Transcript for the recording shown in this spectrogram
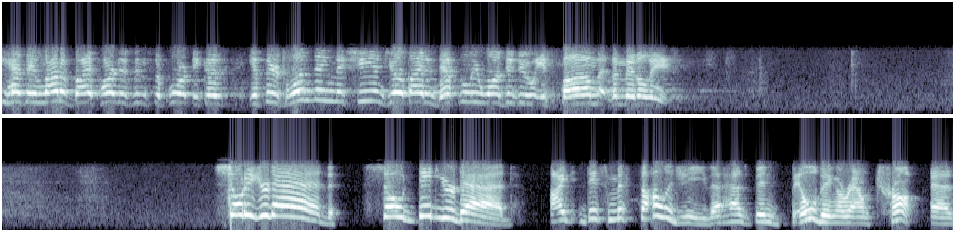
she has a lot of bipartisan support because if there's one thing that she and Joe Biden definitely want to do, it's bomb the Middle East. So did your dad. So did your dad. I, this mythology that has been building around Trump as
